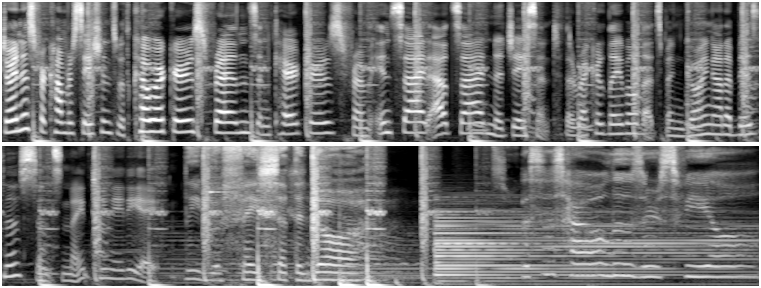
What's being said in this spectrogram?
Join us for conversations with coworkers, friends, and characters from inside, outside, and adjacent to the record label that's been going out of business since 1988. Leave your face at the door. This is how losers feel.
